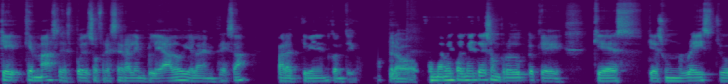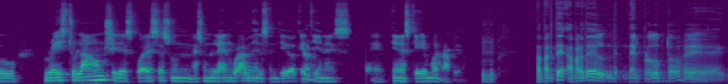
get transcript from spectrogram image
qué, qué, más les puedes ofrecer al empleado y a la empresa para que vienen contigo. Pero fundamentalmente es un producto que, que, es, que es un race to, race to launch y después es un, es un land grab en el sentido que tienes, eh, tienes que ir muy rápido. Aparte, aparte del, producto eh,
